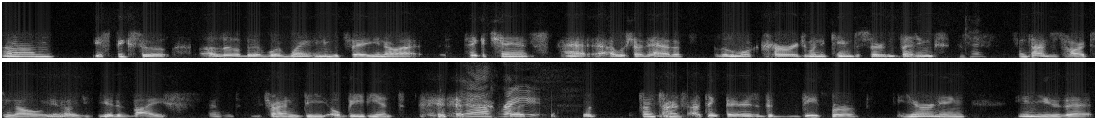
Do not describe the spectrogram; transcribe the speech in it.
Um, it speaks to a, a little bit of what Wayne would say. You know, I, take a chance. I, I wish I'd had a, a little more courage when it came to certain things. Okay. Sometimes it's hard to know. You know, you get advice and you try and be obedient. Yeah. Right. But sometimes I think there is the deeper yearning in you that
